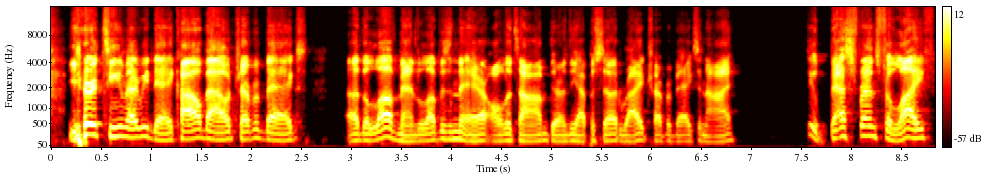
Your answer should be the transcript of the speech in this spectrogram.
your team every day. Kyle Bow, Trevor Beggs. Uh, the love, man. The love is in the air all the time during the episode, right? Trevor Beggs and I, dude, best friends for life.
